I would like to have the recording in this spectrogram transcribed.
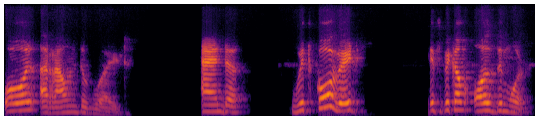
all around the world. And uh, with COVID, it's become all the more.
